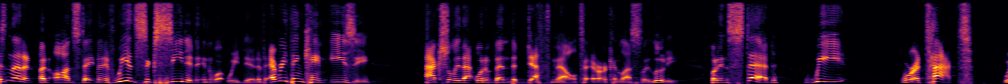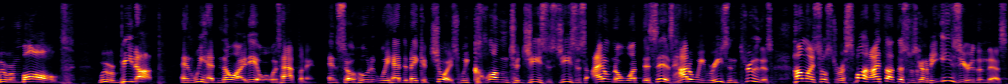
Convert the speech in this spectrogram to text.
Isn't that an, an, odd statement? If we had succeeded in what we did, if everything came easy, actually that would have been the death knell to Eric and Leslie Ludy. But instead, we were attacked, we were mauled, we were beat up, and we had no idea what was happening. And so who, we had to make a choice. We clung to Jesus. Jesus, I don't know what this is. How do we reason through this? How am I supposed to respond? I thought this was going to be easier than this.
